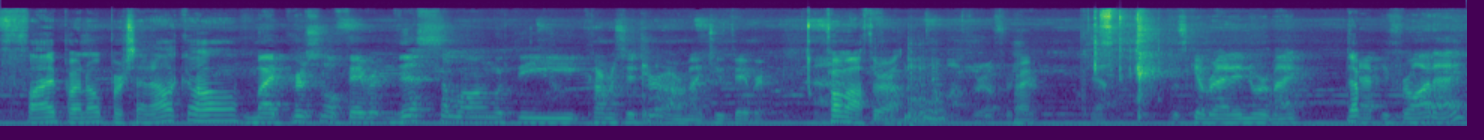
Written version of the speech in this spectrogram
5.0% alcohol. my personal favorite, this along with the Karma Citra, are my two favorite. Uh, From Off the Rail. From Off the Rail, for Right. sure. Yeah. Let's get right into it, mate. Yep. Happy Friday.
